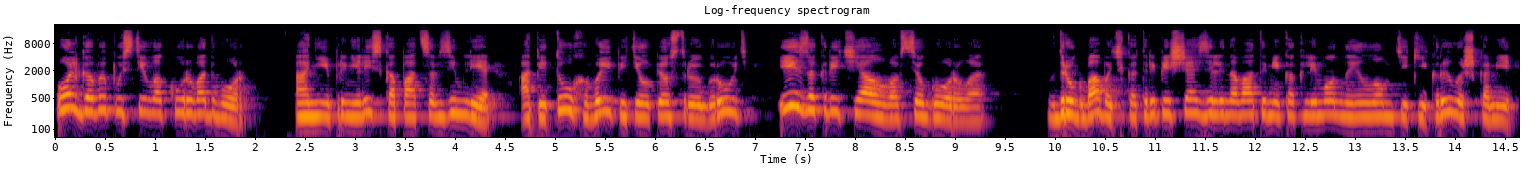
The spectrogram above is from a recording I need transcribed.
Ольга выпустила кур во двор. Они принялись копаться в земле, а петух выпятил пеструю грудь и закричал во все горло. Вдруг бабочка, трепеща зеленоватыми, как лимонные ломтики, крылышками,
